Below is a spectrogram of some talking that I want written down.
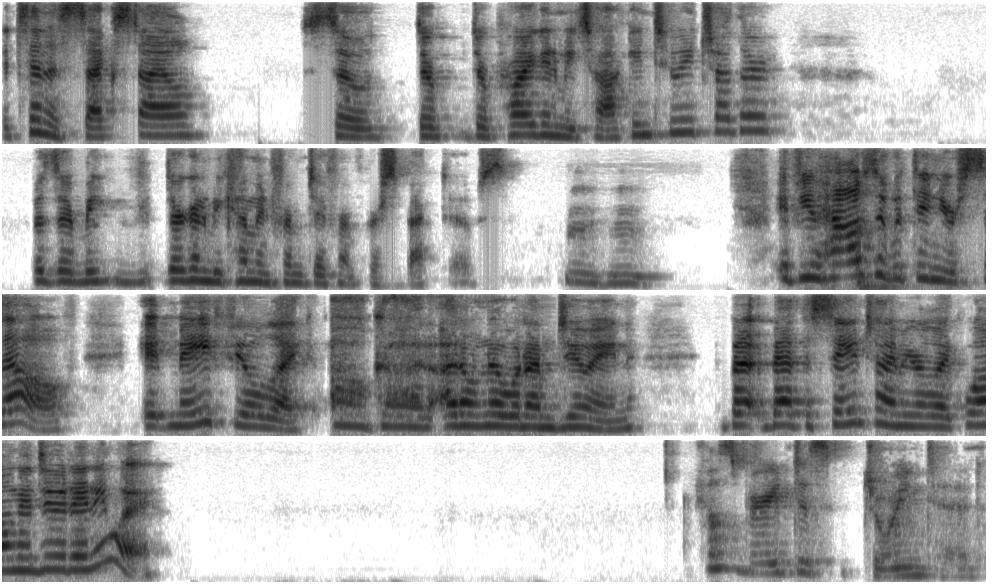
it's in a sextile so they're they're probably going to be talking to each other but they're be, they're going to be coming from different perspectives mm-hmm. If you house it within yourself it may feel like oh god i don't know what i'm doing. But, but at the same time you're like well i'm going to do it anyway. It feels very disjointed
